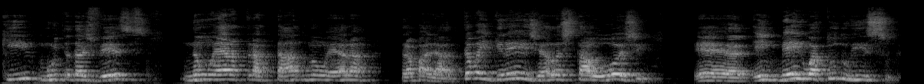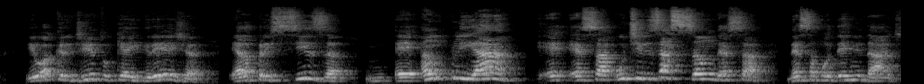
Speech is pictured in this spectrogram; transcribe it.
que muitas das vezes não era tratado, não era trabalhado. Então a igreja ela está hoje é, em meio a tudo isso. Eu acredito que a igreja ela precisa é, ampliar é, essa utilização dessa, dessa modernidade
